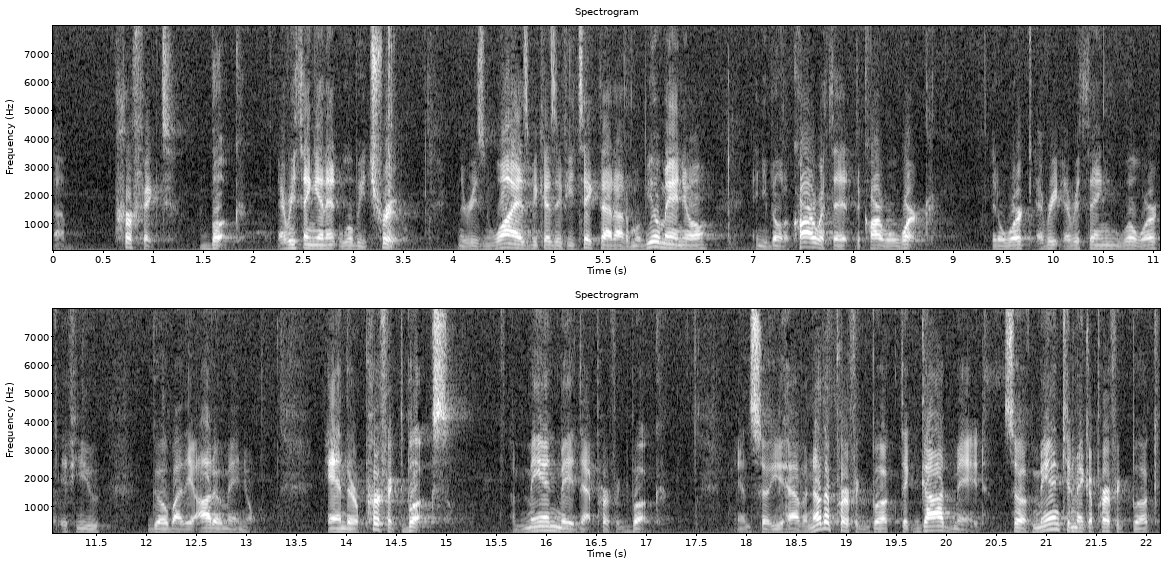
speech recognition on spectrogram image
a perfect book. Everything in it will be true. And the reason why is because if you take that automobile manual and you build a car with it, the car will work. It'll work, every, everything will work if you go by the auto manual. And they're perfect books. A man made that perfect book. And so you have another perfect book that God made. So if man can make a perfect book,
